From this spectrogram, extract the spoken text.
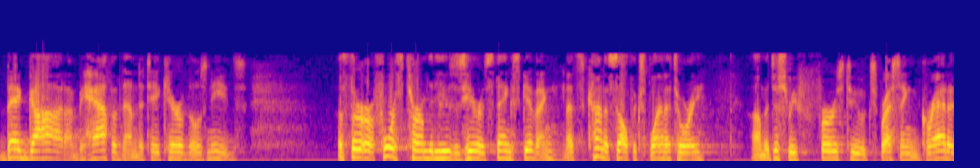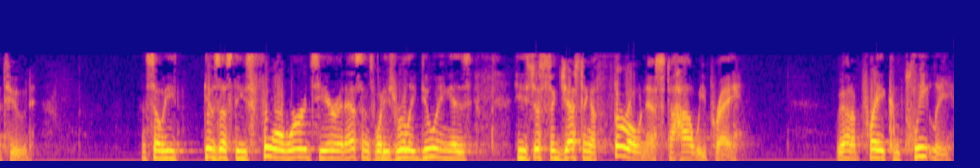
beg God on behalf of them to take care of those needs. A third or fourth term that he uses here is thanksgiving. That's kind of self-explanatory. Um, it just refers to expressing gratitude. And so he gives us these four words here. In essence, what he's really doing is He's just suggesting a thoroughness to how we pray. We ought to pray completely,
